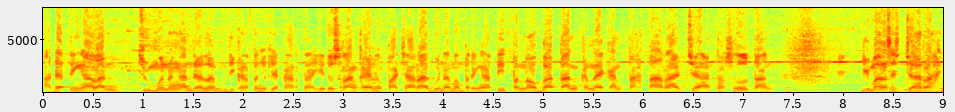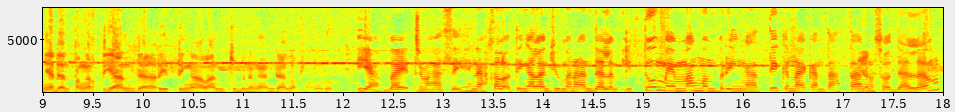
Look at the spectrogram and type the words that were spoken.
Ada tinggalan Jumenengan Dalam di Keraton Yogyakarta yaitu serangkaian upacara guna memperingati penobatan kenaikan tahta raja atau sultan. Gimana sih sejarahnya dan pengertian dari tinggalan Jumenengan Dalam monggo? Iya, baik, terima kasih. Nah, kalau tinggalan Jumenengan Dalam itu memang memperingati kenaikan tahta Iya. Ngeso Dalam.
